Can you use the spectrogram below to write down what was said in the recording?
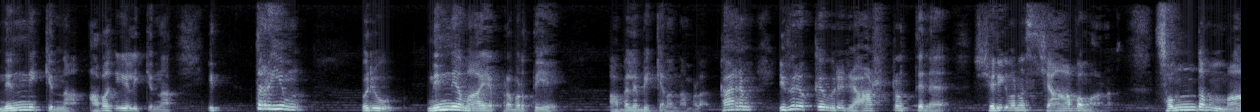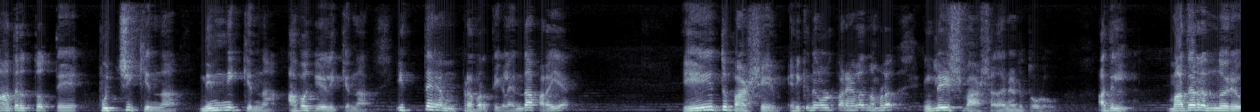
നിന്ദിക്കുന്ന അവഹേളിക്കുന്ന ഇത്രയും ഒരു നിന്ദ്യമായ പ്രവൃത്തിയെ അപലപിക്കണം നമ്മൾ കാരണം ഇവരൊക്കെ ഒരു രാഷ്ട്രത്തിന് ശരിക്കും പറഞ്ഞ ശാപമാണ്. സ്വന്തം മാതൃത്വത്തെ പുച്ഛിക്കുന്ന നിന്ദിക്കുന്ന അവഹേളിക്കുന്ന ഇത്തരം പ്രവൃത്തികൾ. എന്താ പറയുക? ഏത് ഭാഷയും എനിക്ക് നിങ്ങളോട് പറയാനുള്ളത് നമ്മൾ ഇംഗ്ലീഷ് ഭാഷ തന്നെ എടുത്തോളൂ. അതിൽ മദർ എന്നൊരു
